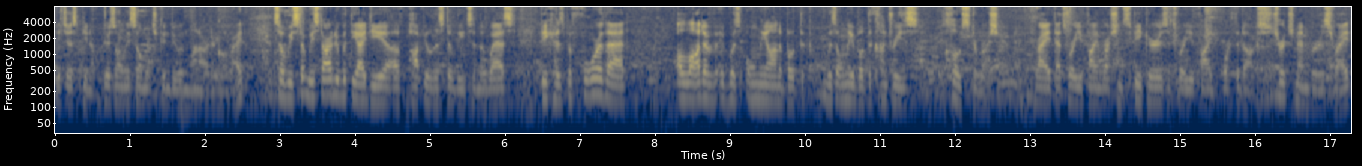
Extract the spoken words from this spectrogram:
It's just you know, there's only so much you can do in one article, right? So we st- we started with the idea of populist elites in the West because before that a lot of it was only on about the was only about the countries close to Russia, right? That's where you find Russian speakers. It's where you find Orthodox church members, right?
